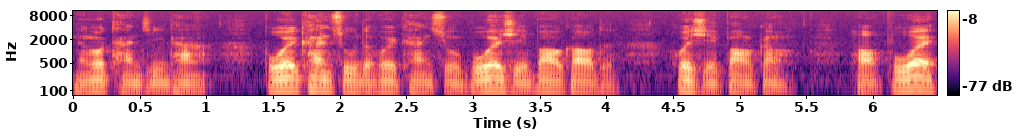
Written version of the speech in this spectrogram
能够弹吉他；不会看书的会看书；不会写报告的会写报告。好，不会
